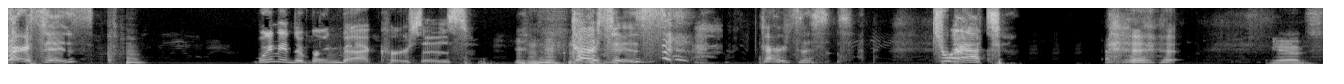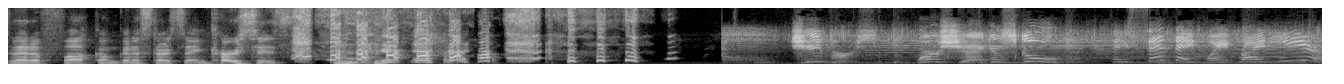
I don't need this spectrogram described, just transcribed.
Curses. We need to bring back curses. Curses. Curses. Drat. Yeah, instead of fuck, I'm gonna start saying curses. Jeepers! Where's Shag and Scoop? They said they'd wait right here.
